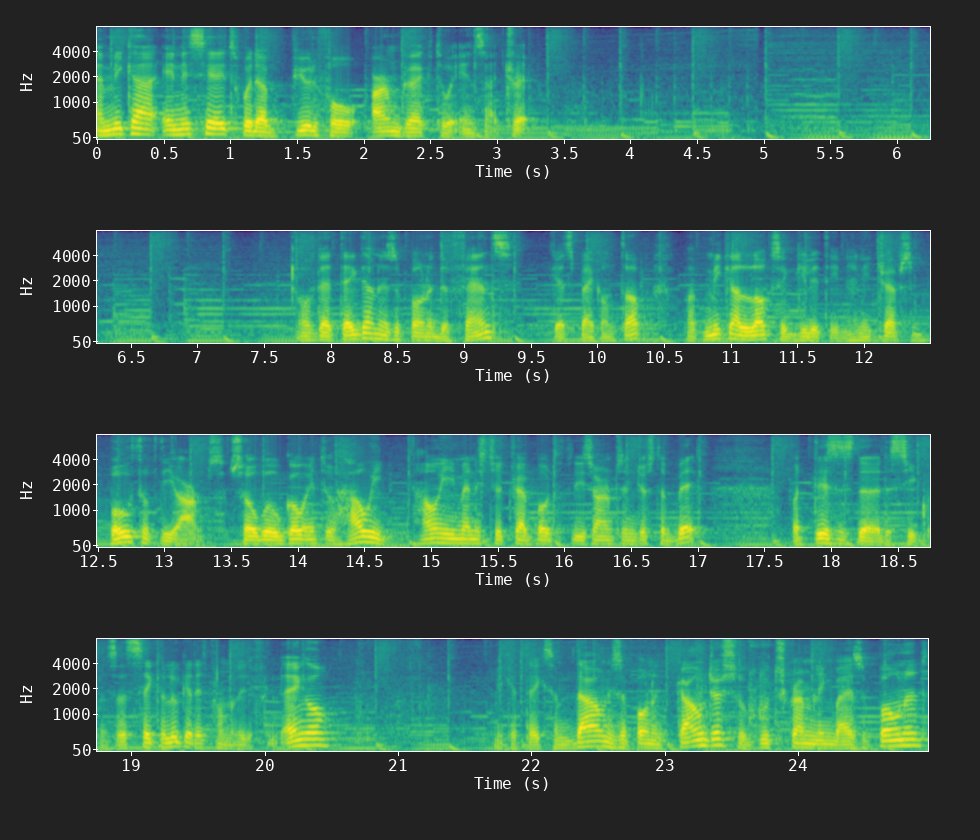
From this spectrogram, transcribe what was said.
and Mica initiates with a beautiful arm drag to an inside trip. Of that takedown, his opponent defends, gets back on top, but Mica locks a guillotine and he traps both of the arms. So we'll go into how he, how he managed to trap both of these arms in just a bit, but this is the, the sequence. Let's take a look at it from a different angle. Mica takes him down, his opponent counters, so good scrambling by his opponent.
